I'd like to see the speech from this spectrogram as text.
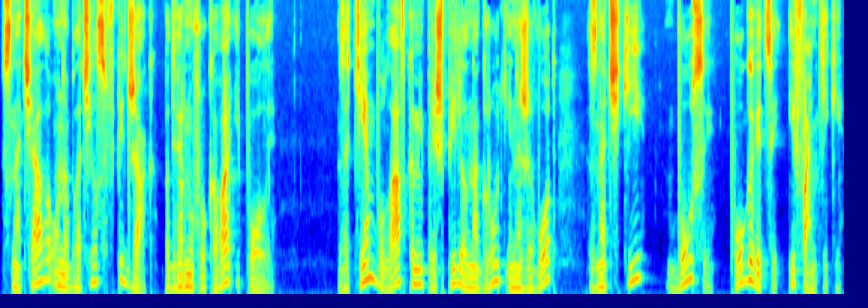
Сначала он облачился в пиджак, подвернув рукава и полы. Затем булавками пришпилил на грудь и на живот значки бусы, пуговицы и фантики.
